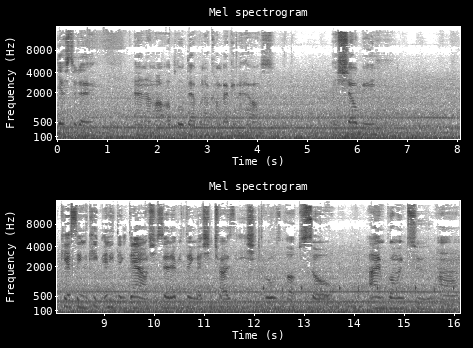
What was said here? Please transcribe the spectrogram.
yesterday and um, I'll upload that when I come back in the house. And Shelby can't seem to keep anything down. She said everything that she tries to eat, she throws up. So I'm going to, um,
